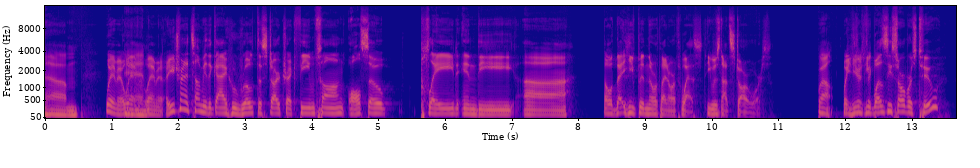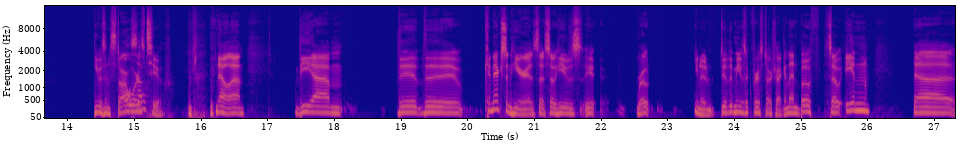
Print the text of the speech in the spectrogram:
Um, Wait a minute, wait a minute, wait a minute. Are you trying to tell me the guy who wrote the Star Trek theme song also played in the uh oh that he's been North by Northwest. He was not Star Wars. Well, Wait, here's he the, was he Star Wars two? he was in Star also? Wars two. no, um, the um, the the connection here is that so he was he wrote, you know, did the music for Star Trek, and then both. So in uh,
